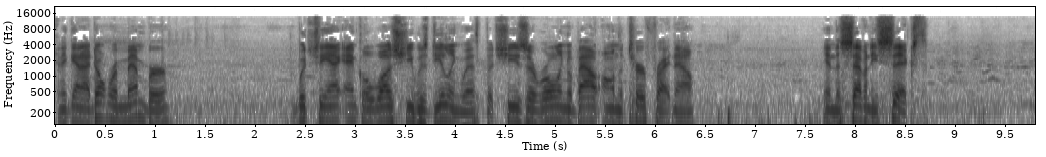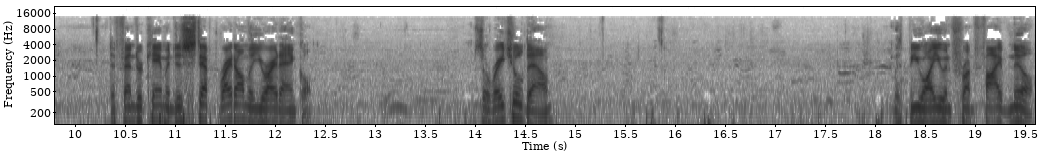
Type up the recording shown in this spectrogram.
And again, I don't remember which the ankle was she was dealing with, but she's uh, rolling about on the turf right now in the 76th. Defender came and just stepped right on the right ankle. So Rachel down. With BYU in front 5 0.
